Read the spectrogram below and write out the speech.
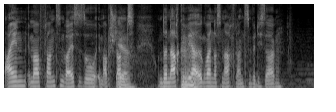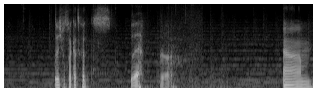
ein immer pflanzen, weißt du, so im Abstand. Ja. Und danach können wir Mhm. ja irgendwann das nachpflanzen, würde ich sagen. So, ich muss mal ganz kurz. Bäh. so. Ähm.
